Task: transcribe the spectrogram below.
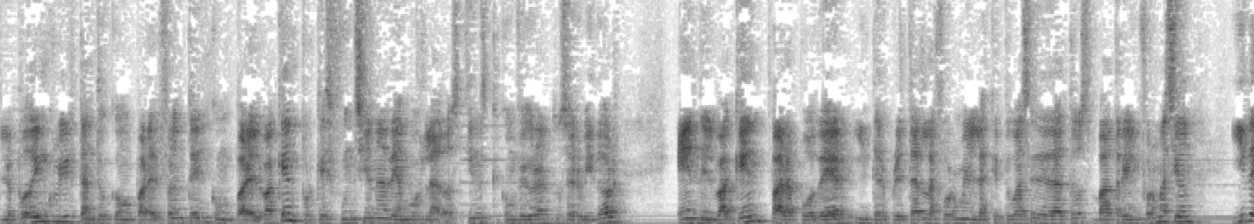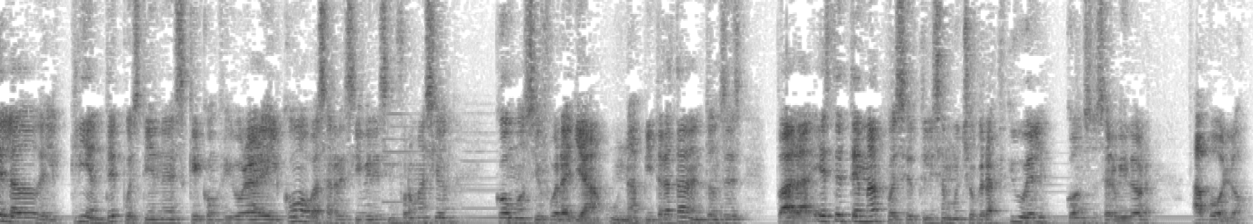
lo podría incluir tanto como para el frontend como para el backend porque funciona de ambos lados. Tienes que configurar tu servidor en el backend para poder interpretar la forma en la que tu base de datos va a traer información y del lado del cliente pues tienes que configurar el cómo vas a recibir esa información como si fuera ya una API tratada. Entonces para este tema pues se utiliza mucho GraphQL con su servidor Apollo.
